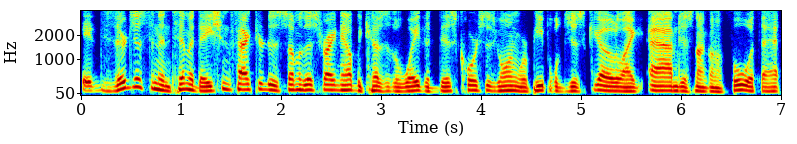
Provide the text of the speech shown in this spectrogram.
Is there just an intimidation factor to some of this right now because of the way the discourse is going, where people just go like, ah, "I'm just not going to fool with that."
